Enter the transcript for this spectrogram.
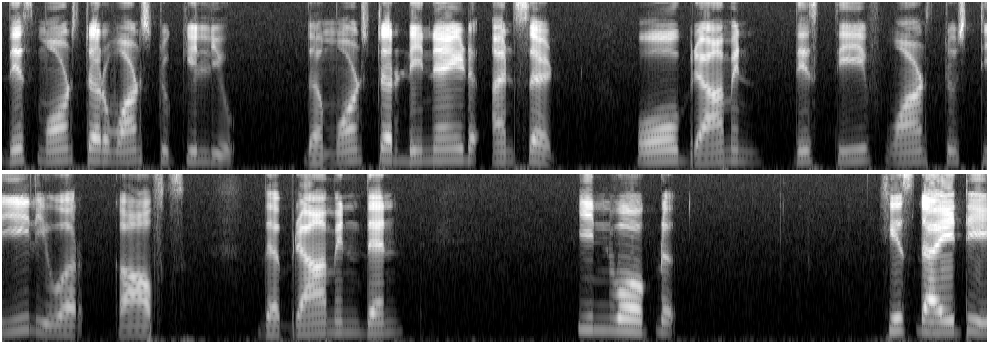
This monster wants to kill you. The monster denied and said, O Brahmin, this thief wants to steal your calves. The Brahmin then invoked his deity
